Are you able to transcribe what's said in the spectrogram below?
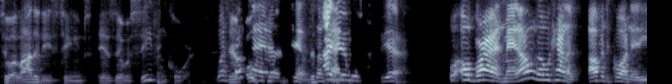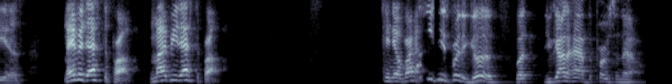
to a lot of these teams is their receiving core. Well, They're okay. yeah, the tight end was yeah. Well, O'Brien, man, I don't know what kind of offensive coordinator he is. Maybe that's the problem. Might be that's the problem. Kenny O'Brien. I think he's pretty good, but you got to have the personnel.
